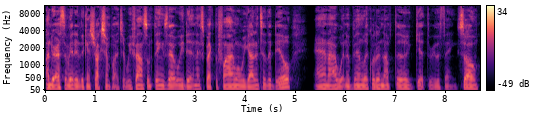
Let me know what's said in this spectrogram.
underestimated the construction budget. We found some things that we didn't expect to find when we got into the deal, and I wouldn't have been liquid enough to get through the thing. So,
